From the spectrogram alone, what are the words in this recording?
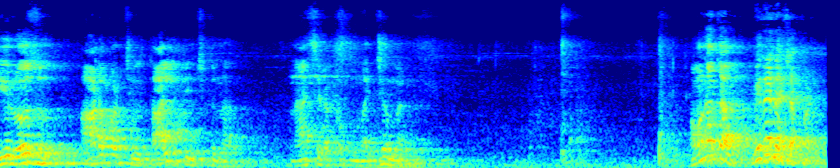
ఈరోజు ఆడపడుచులు తాళి పెంచుతున్నారు. నాసిరకపు మద్యం అని. అవునా కాదు? మీరేనా చెప్పండి.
